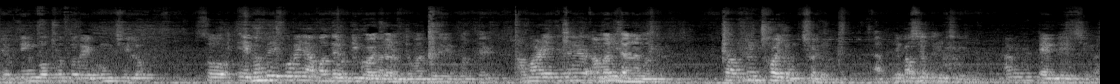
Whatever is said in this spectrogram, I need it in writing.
কেউ তিন বছর ধরে ঘুম ছিল। তো এভাবেই করে আমাদের কি কয়জন তোমাদের মধ্যে? আমার এখানে আমার জানা মতো চারজন ছয়জন ছিল। আপনি পাশে ছিলেন? আমি টেন ডেজ ছিলাম।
